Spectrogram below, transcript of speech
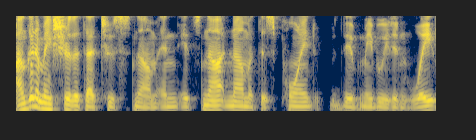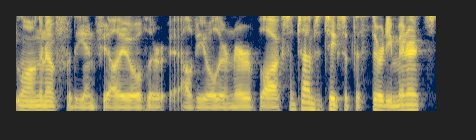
I'm going to make sure that that tooth is numb, and it's not numb at this point. Maybe we didn't wait long enough for the inferior alveolar nerve block. Sometimes it takes up to 30 minutes.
